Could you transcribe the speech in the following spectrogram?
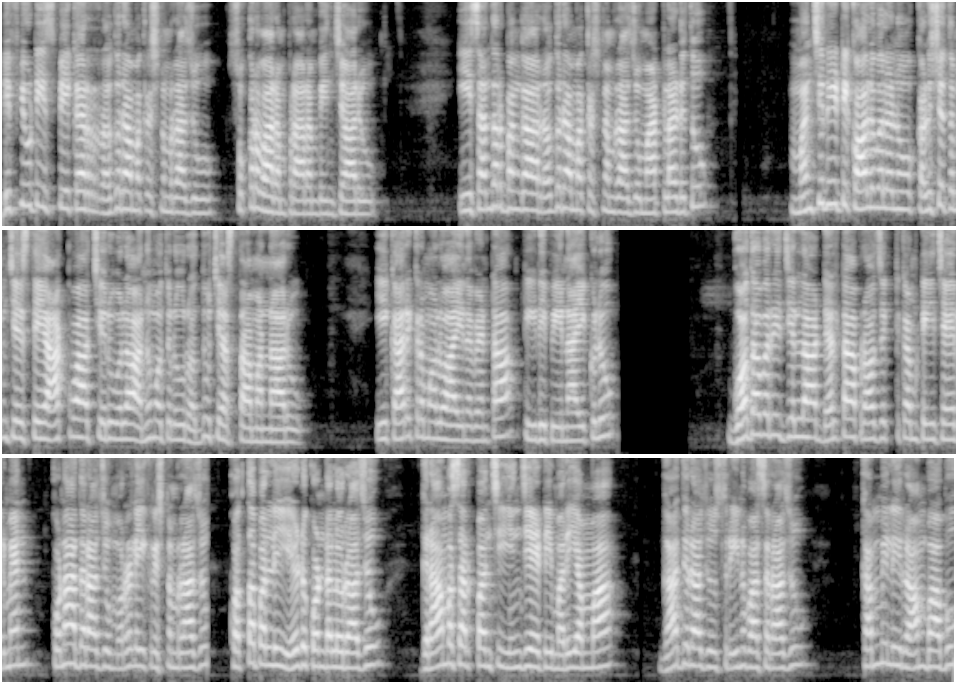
డిప్యూటీ స్పీకర్ రఘురామకృష్ణరాజు శుక్రవారం ప్రారంభించారు. ఈ సందర్భంగా రఘురామకృష్ణరాజు మాట్లాడుతూ మంచినీటి కాలువలను కలుషితం చేస్తే ఆక్వా చెరువుల అనుమతులు రద్దు చేస్తామన్నారు. ఈ కార్యక్రమంలో ఆయన వెంట టీడీపీ నాయకులు గోదావరి జిల్లా delta project committee chairman Kunadaraju Muralikrishnamraju Kothapalli Yedukondalu Raju గ్రామ సర్పంచ్ ఇంజేటి మరియమ్మ గాదిరాజు శ్రీనివాసరాజు కమ్మిలి రాంబాబు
